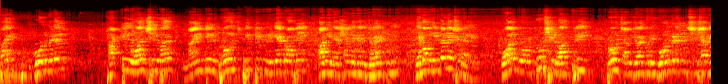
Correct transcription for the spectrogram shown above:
five gold medal thirty one silver nineteen bronze fifty two India trophy আমি ন্যাশনাল লেভেল জয়েন করি। এবং ইন্টারন্যাশনালে one gold two silver three bronze আমি জয় করি। গোল্ড মেডেল হিসাবে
